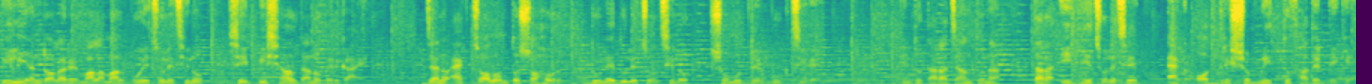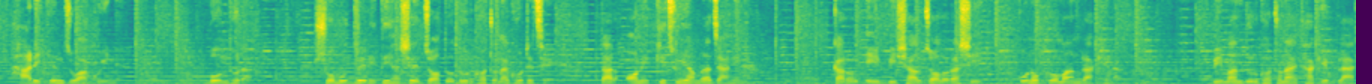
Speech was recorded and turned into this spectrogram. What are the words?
বিলিয়ন ডলারের মালামাল বয়ে চলেছিল সেই বিশাল দানবের গায়ে। যেন এক চলন্ত শহর দুলে দুলে চলছিল সমুদ্রের বুক চিরে। কিন্তু তারা জানত না, তারা এগিয়ে চলেছে এক অদৃশ্য মৃত্যু ফাঁদের দিকে, হারিকেন জোয়াকুইনের বন্ধুরা, সমুদ্রের ইতিহাসে যত দুর্ঘটনা ঘটেছে, তার অনেক কিছুই আমরা জানি না। কারণ এই বিশাল জলরাশি কোনো প্রমাণ রাখে না। বিমান দুর্ঘটনায় থাকে ব্ল্যাক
